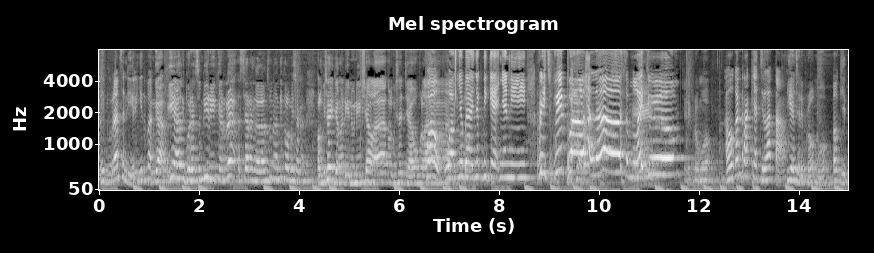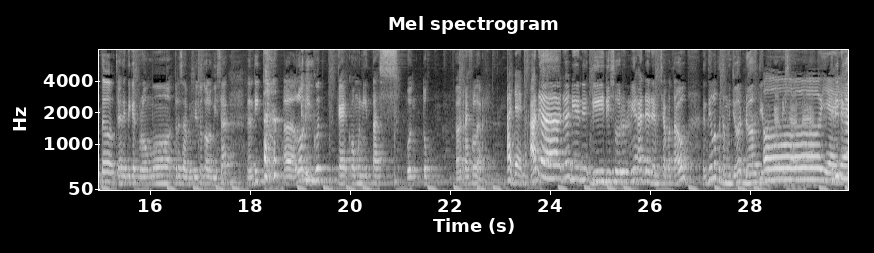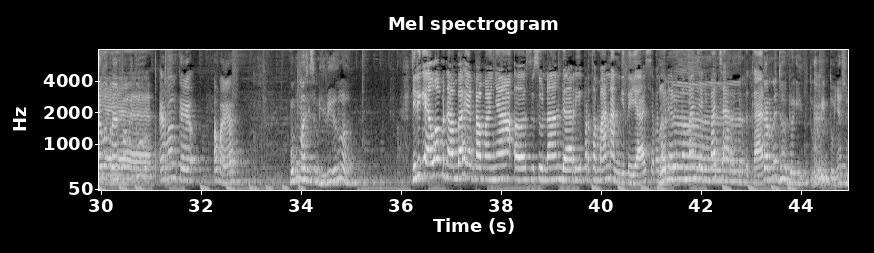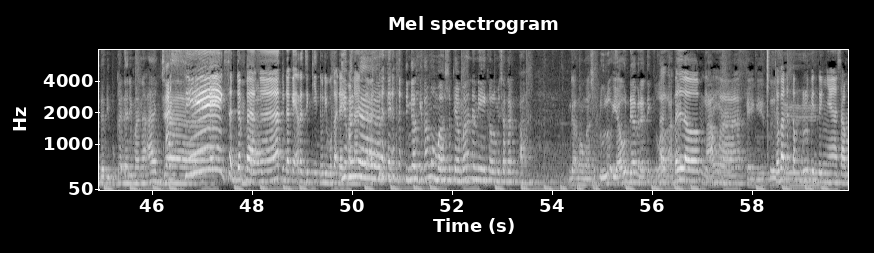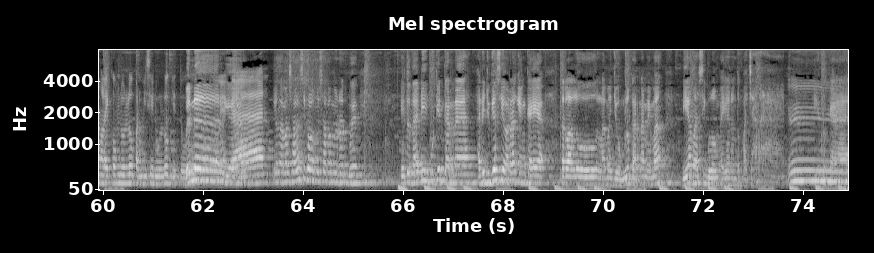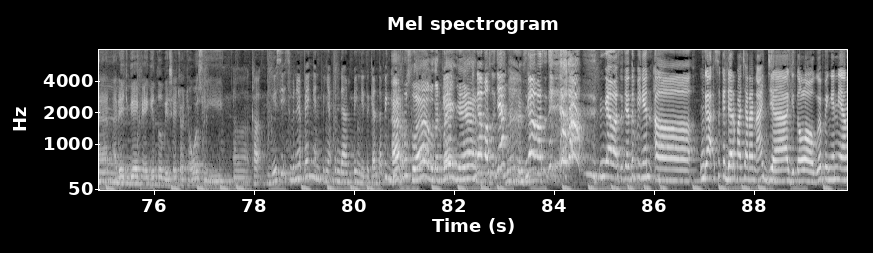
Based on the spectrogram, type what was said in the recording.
Liburan sendiri gitu pak? Enggak, iya liburan sendiri karena secara nggak langsung nanti kalau misalkan kalau bisa ya jangan di Indonesia lah, kalau bisa jauh lah. Wow uangnya gitu. banyak nih kayaknya nih. Rich people, halo, assalamualaikum. Eh, cari promo. Aku kan rakyat jelata. Iya, cari promo. Oh gitu. Cari tiket promo, terus habis itu kalau bisa nanti eh, lo ikut kayak komunitas untuk eh, traveler. Ada emang. Ada, ada di, di di seluruh dunia ada dan siapa tahu nanti lo ketemu jodoh gitu kan di sana. Oh, iya, Jadi iya, dengan lo iya, travel iya. itu emang kayak apa ya? Mumpung masih sendiri gitu loh. Jadi kayak lo menambah yang namanya eh, susunan dari pertemanan gitu ya. Siapa tahu dari Bener. teman jadi pacar gitu kan. Karena jodoh itu pintunya sudah dibuka dari mana aja. Asik, sedep kan? banget. Udah kayak rezeki itu dibuka dari Iya mana aja. benar. Tinggal kita mau masuk yang mana nih kalau misalkan ah nggak mau masuk dulu ya udah berarti lo Oh, akan belum gitu sama ya. kayak gitu. Coba sih. ketok dulu pintunya. Assalamualaikum dulu, permisi dulu gitu. Bener ya. ya. kan? Ya nggak masalah sih kalau misalkan menurut gue itu tadi mungkin karena ada juga sih orang yang kayak terlalu lama jomblo karena memang dia masih belum pengen untuk pacaran. Hmm. Gitu kan. Ada juga yang kayak gitu biasanya cowok-cowok sih. Eh, Kak, gue sih sebenarnya pengen punya pendamping gitu kan, tapi gue Harus lah, bukan Kayak- pengen. Enggak maksudnya, enggak maksudnya, enggak maksudnya tuh pengen eh, enggak sekedar pacaran aja gitu loh. Gue pengen yang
